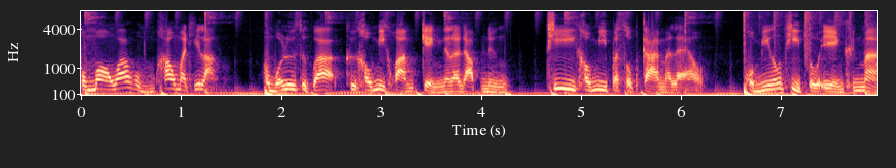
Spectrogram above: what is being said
ผมมองว่าผมเข้ามาที่หลัง ผมก็รู้สึกว่าคือเขามีความเก่งในระดับหนึ่งที่เขามีประสบการณ์มาแล้ว ผมยิ่งต้องถีบตัวเองขึ้นมา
